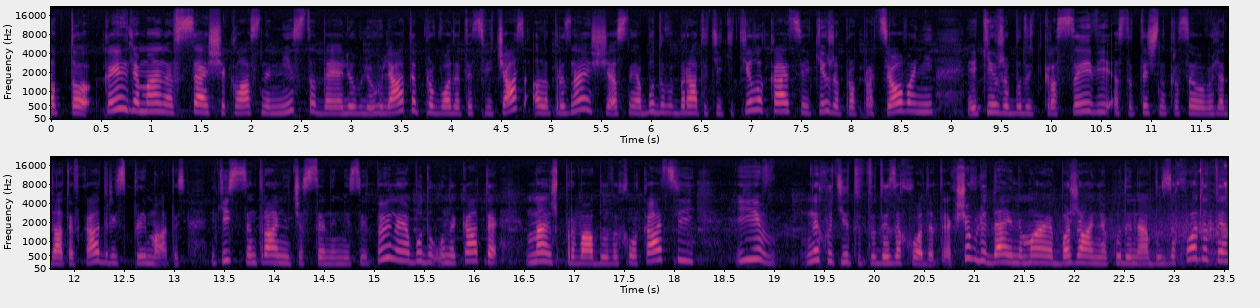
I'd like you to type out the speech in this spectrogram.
Тобто Київ для мене все ще класне місто, де я люблю гуляти, проводити свій час, але признаюсь чесно, я буду вибирати тільки ті локації, які вже пропрацьовані, які вже будуть красиві, естетично красиво виглядати в кадрі і сприйматись. Якісь центральні частини міста. Відповідно, я буду уникати менш привабливих локацій і не хотіти туди заходити. Якщо в людей немає бажання куди-небудь заходити,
